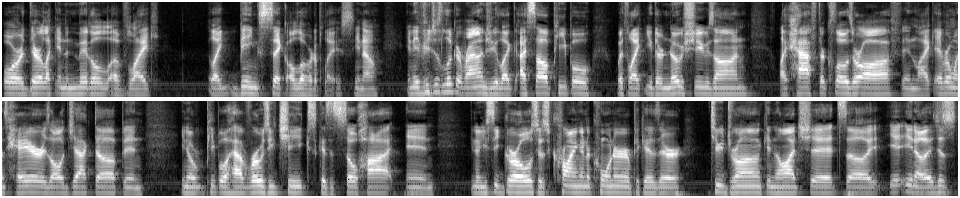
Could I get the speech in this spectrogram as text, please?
or they're like in the middle of like like being sick all over the place, you know? And if you just look around you, like I saw people with like either no shoes on, like half their clothes are off and like everyone's hair is all jacked up and you know, people have rosy cheeks cuz it's so hot and you know, you see girls just crying in a corner because they're too drunk and all that shit. So, it, you know, it just,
